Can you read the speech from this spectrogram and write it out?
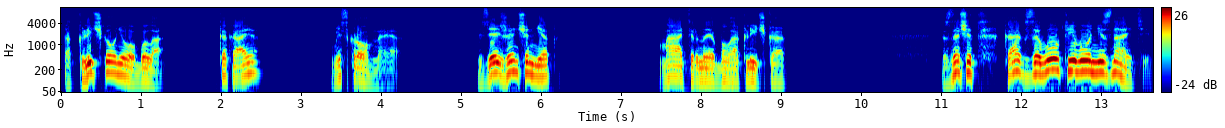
Так кличка у него была. Какая? Нескромная. Здесь женщин нет. Матерная была кличка. Значит, как зовут его, не знаете?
